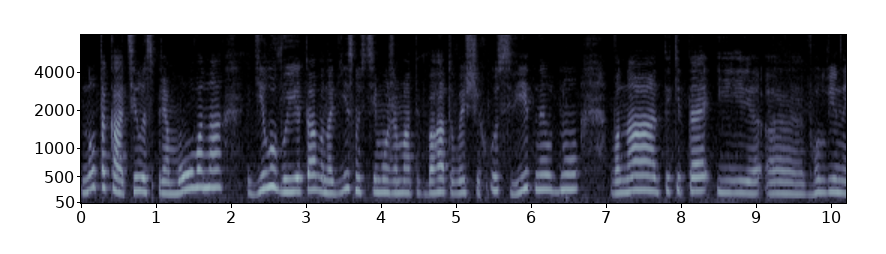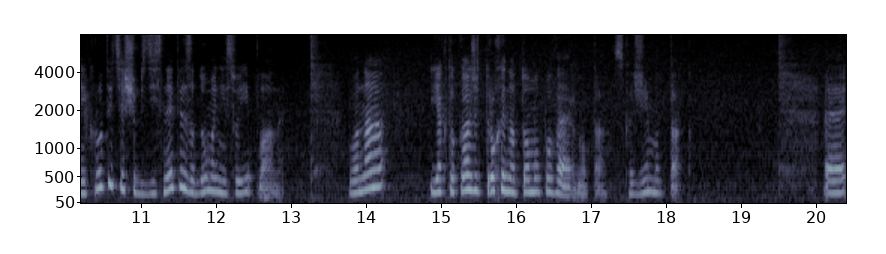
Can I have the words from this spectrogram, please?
Ну, така цілеспрямована, діловита, вона в дійсності може мати багато вищих освіт, не одну. Вона тільки те і е, в голові в неї крутиться, щоб здійснити задумані свої плани. Вона, як то кажуть, трохи на тому повернута, скажімо так. Е,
